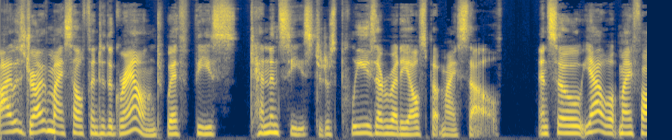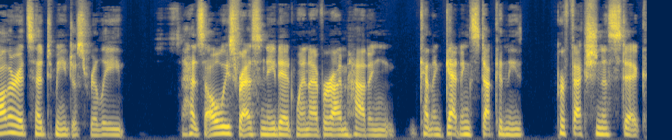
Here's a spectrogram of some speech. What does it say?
I was driving myself into the ground with these tendencies to just please everybody else but myself. And so, yeah, what my father had said to me just really has always resonated whenever I'm having kind of getting stuck in these perfectionistic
